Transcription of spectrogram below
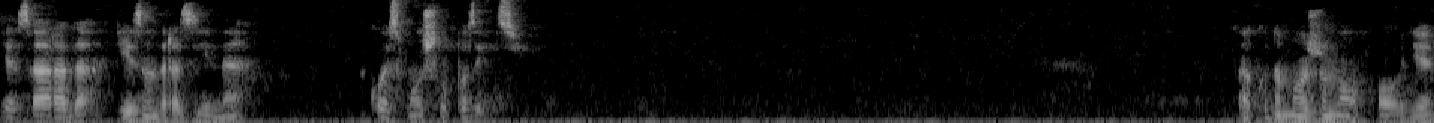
je zarada iznad razine na kojoj smo ušli u poziciju. Tako da možemo ovdje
